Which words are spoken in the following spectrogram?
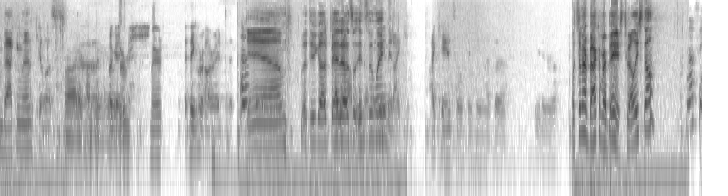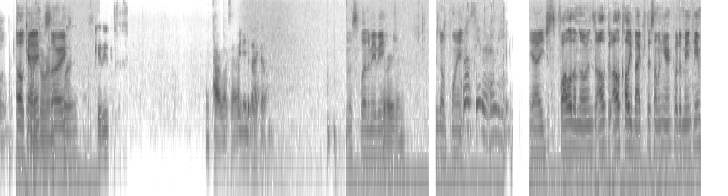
I'm backing then. kill us. Uh, they're. Okay. Snared. I think we're all right. But Damn, the dude got banned out so instantly. damn it, I, I canceled thinking that the you'd interrupt. What's in our back of our base? Two Ellie still? Nothing. Okay, go sorry. the. Kitty. Power blocks out. We need to back up. I'm gonna split it maybe. Diversion. There's no point. I don't see their Ellie. Yeah, you just follow them though, and I'll I'll call you back if there's someone here. Go to main team.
